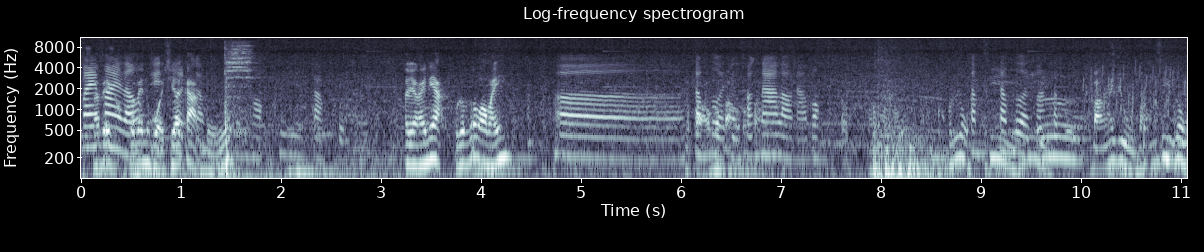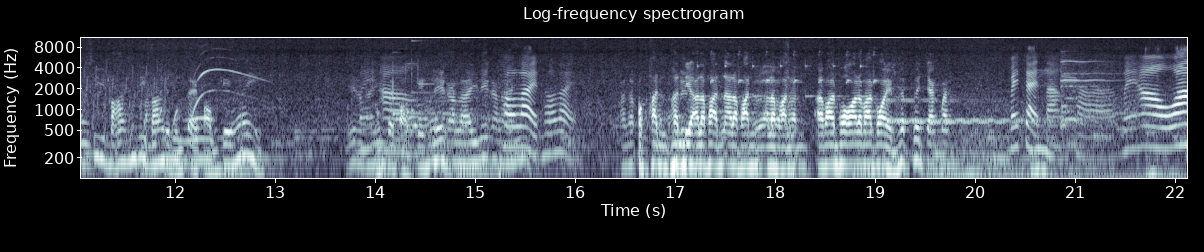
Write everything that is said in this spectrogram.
ไม่มันเป็นไม่แล้วมันเป็นหัวเชื้อกากหมู คุณท็อปคือกับคุณอะไรเอายังไงเนี่ยคุณส้มเอาไหมเอ่อตำรวจอยู่ข้างหน้าเรานะบอกตรงเขาหลบที่ตำรวจมาครับเออบังให้อยู่บังที่หลบที่บังที่บังเดี๋ยวผมใส่ของเกงให้เลขอะไรไม่เอาเลขอะไรเลขอะไร เท่าไหร่เท่าไหร่อันละเอา พันพันเดียวอนละพันอนละพันอนละพันอนละพันพออนละพันพอเห็นเพื่อนเพื่อนแจ็คไปไม่จ่ายตังค์ค่ะ ไม่เอาว่า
